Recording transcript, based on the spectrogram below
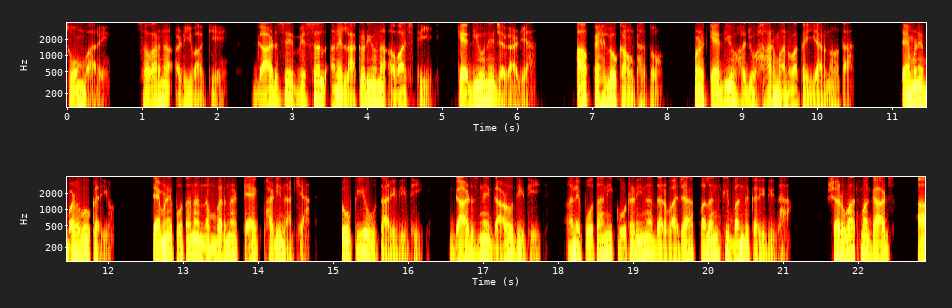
સોમવારે, સવારના અઢી વાગ્યે, ગાર્ડ્સે વિસલ અને લાકડીઓના અવાજથી કેદીઓને જગાડ્યા. આ પહેલો કાઉન્ટ હતો, પણ કેદીઓ હજુ હાર માનવા તૈયાર નહોતા. તેમણે બળવો કર્યો. તેમણે પોતાના નંબરના ટેગ ફાડી નાખ્યા. ટોપીઓ ઉતારી દીધી, ગાર્ડ્સને ગાળો દીધી અને પોતાની કોટડીના દરવાજા પલંગથી બંધ કરી દીધા. શરૂઆતમાં ગાર્ડ્સ આ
